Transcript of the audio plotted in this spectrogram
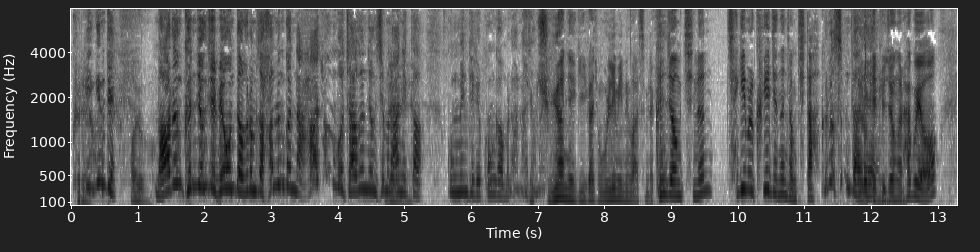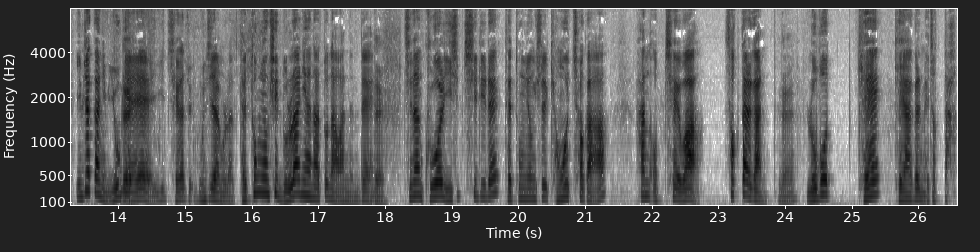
그래요. 근데 어휴. 말은 큰 정치 배운다 그러면서 하는 건 아주 뭐 작은 정치만 네. 하니까 국민들이 공감을 안 하잖아요. 중요한 얘기가 좀 울림이 있는 것 같습니다. 큰 네. 정치는 책임을 크게 지는 정치다. 그렇습니다. 이렇게 예. 규정을 하고요. 임 작가님, 요게 네. 제가 뭔지 잘 몰라서 대통령실 논란이 하나 또 나왔는데 네. 지난 9월 27일에 대통령실 경호처가 한 업체와 석 달간 네. 로봇 개 계약을 맺었다.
